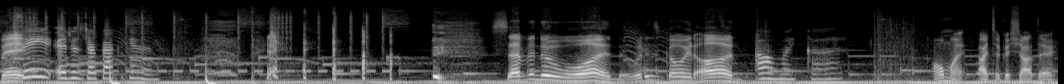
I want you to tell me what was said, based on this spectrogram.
Babe. See, it just jerked back again. Seven to one. What is going on? Oh my god. Oh my! I took a shot there.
